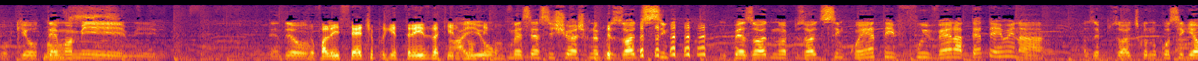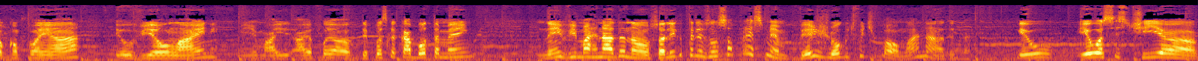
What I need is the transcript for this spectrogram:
Porque o tema me, me- Entendeu? Eu falei sete porque três daqueles não Aí tem eu comecei a assistir, eu acho que no episódio, cin- no episódio no episódio 50 e fui vendo até terminar. Os episódios que eu não conseguia acompanhar, eu via online. E aí, aí foi, ó, depois que acabou também, nem vi mais nada não. Só ligo a televisão só pra isso mesmo. Vejo jogo de futebol, mais nada, cara. Eu, eu assistia,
